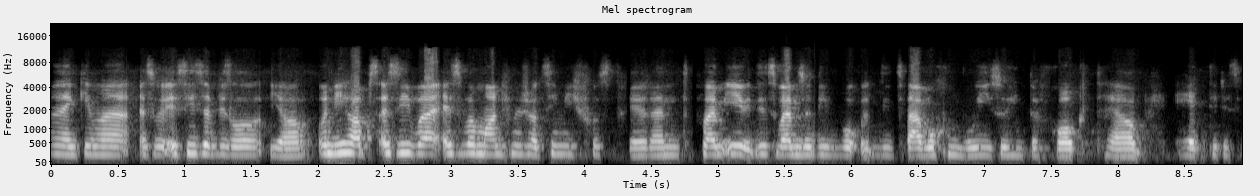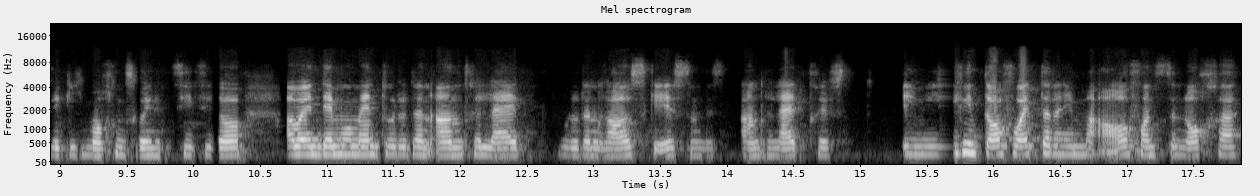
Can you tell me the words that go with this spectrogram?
Und dann gehen wir, also es ist ein bisschen, ja, und ich hab's, also ich war, es war manchmal schon ziemlich frustrierend. Vor allem, ich, das waren so die, die zwei Wochen, wo ich so hinterfragt habe, hätte ich das wirklich machen sollen, jetzt sieht sie da. Aber in dem Moment, wo du dann andere Leute, wo du dann rausgehst und das andere Leute triffst, irgendwie, ich finde, da fällt er dann immer auf, wenn es dann nachher,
